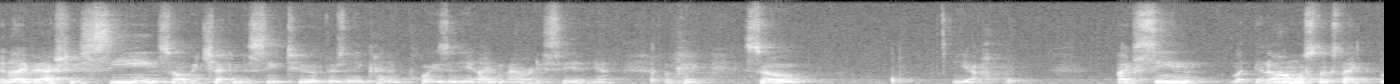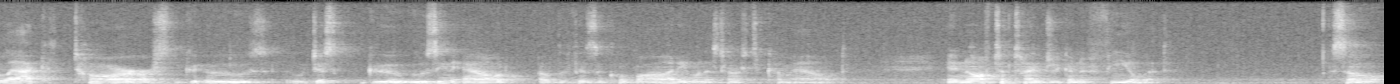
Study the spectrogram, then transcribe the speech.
And I've actually seen, so I'll be checking to see too if there's any kind of poison. I, already see it, yeah. Okay, so, yeah. I've seen, it almost looks like black tar or ooze, just goo oozing out of the physical body when it starts to come out. And oftentimes you're going to feel it. So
